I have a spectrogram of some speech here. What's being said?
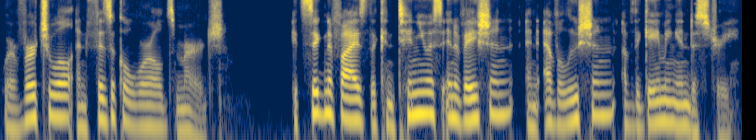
where virtual and physical worlds merge. It signifies the continuous innovation and evolution of the gaming industry,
